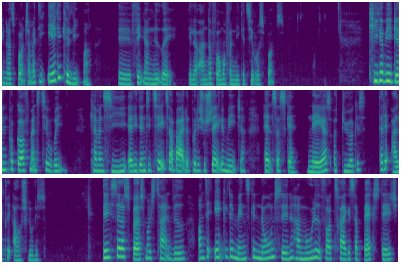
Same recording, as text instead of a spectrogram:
en respons om, at de ikke kan lide mig, øh, fingeren nedad, eller andre former for negativ respons. Kigger vi igen på Goffmans teori, kan man sige, at identitetsarbejdet på de sociale medier altså skal næres og dyrkes, da det aldrig afsluttes. Det sætter spørgsmålstegn ved, om det enkelte menneske nogensinde har mulighed for at trække sig backstage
